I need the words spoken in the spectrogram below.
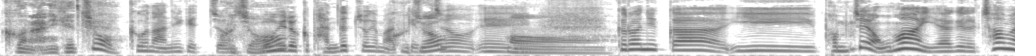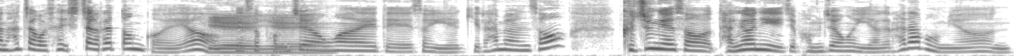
그건 아니겠죠. 그건 아니겠죠. 그죠? 오히려 그 반대쪽에 맞겠죠. 예. 어. 그러니까 이 범죄 영화 이야기를 처음엔 하자고 시작을 했던 거예요. 예, 그래서 범죄 예. 영화에 대해서 얘기를 하면서 그 중에서 당연히 이제 범죄 영화 이야기를 하다 보면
